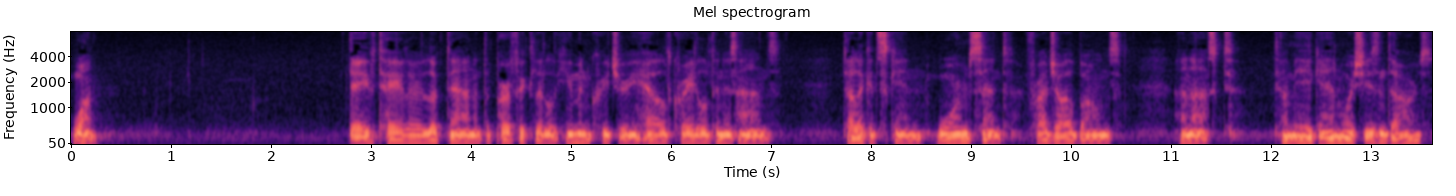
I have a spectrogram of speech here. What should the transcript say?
1. Dave Taylor looked down at the perfect little human creature he held cradled in his hands delicate skin, warm scent, fragile bones, and asked, Tell me again why she isn't ours?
